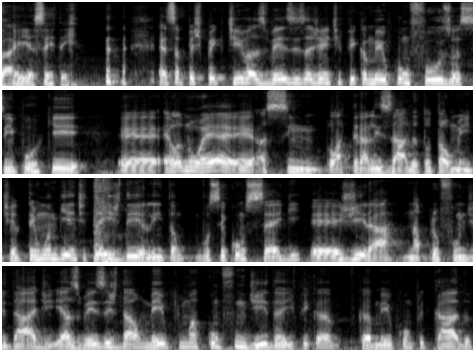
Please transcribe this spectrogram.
Aí, acertei. Essa perspectiva, às vezes, a gente fica meio confuso, assim, porque é, ela não é, assim, lateralizada totalmente. Ela tem um ambiente 3D ali, então você consegue é, girar na profundidade e, às vezes, dá um, meio que uma confundida. Aí fica, fica meio complicado.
